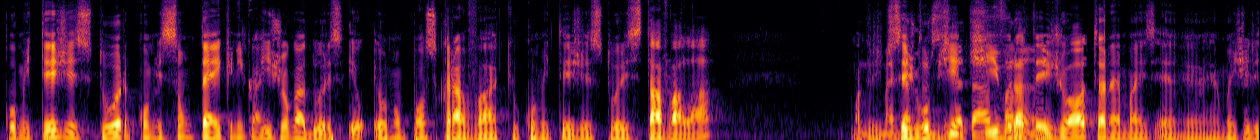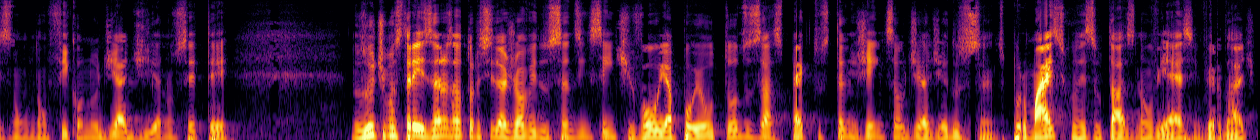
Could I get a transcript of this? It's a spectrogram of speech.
comitê gestor, comissão técnica e jogadores. Eu, eu não posso cravar que o comitê gestor estava lá. Acredito que seja o tava objetivo da. TJ, né? Mas é, é, realmente eles não, não ficam no dia a dia no CT. Nos últimos três anos, a torcida jovem do Santos incentivou e apoiou todos os aspectos tangentes ao dia a dia do Santos. Por mais que os resultados não viessem, verdade,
